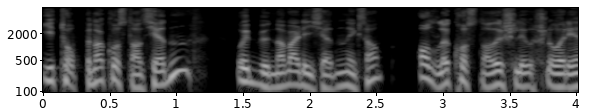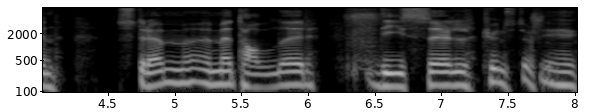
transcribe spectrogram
i toppen av kostnadskjeden og i bunnen av verdikjeden. Alle kostnader slår inn. Strøm, metaller, diesel, Kunstgjødsel.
